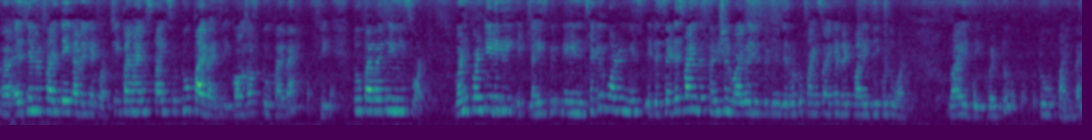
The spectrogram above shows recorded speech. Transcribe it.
Uh, LCM if I'll take, I will get what? 3 pi minus pi, so 2 pi by 3, cos of 2 pi by 3. 2 pi by 3 means what? 120 degree, it lies in second quadrant means it is satisfying this condition, y value is between 0 to pi, so I can write y is equal to what? y is equal to 2 pi by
